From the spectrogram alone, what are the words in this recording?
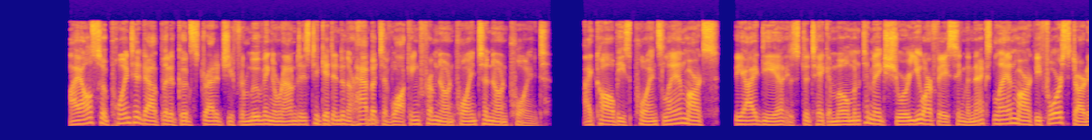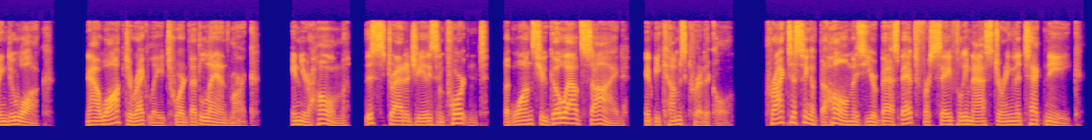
I also pointed out that a good strategy for moving around is to get into the habit of walking from known point to known point. I call these points landmarks. The idea is to take a moment to make sure you are facing the next landmark before starting to walk. Now walk directly toward that landmark. In your home, this strategy is important, but once you go outside, it becomes critical. Practicing at the home is your best bet for safely mastering the technique.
